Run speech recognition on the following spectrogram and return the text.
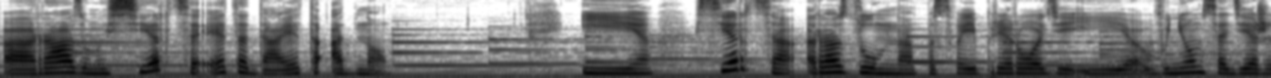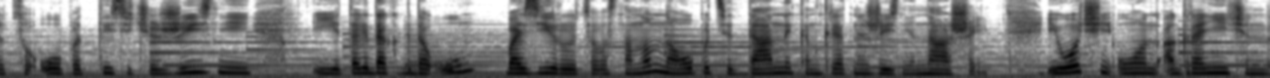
А разум и сердце — это да, это одно — и сердце разумно по своей природе, и в нем содержится опыт тысячи жизней, и тогда, когда ум базируется в основном на опыте данной конкретной жизни, нашей, и очень он ограничен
